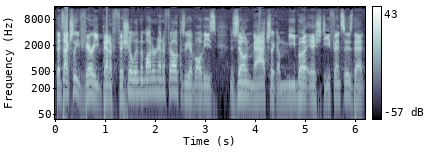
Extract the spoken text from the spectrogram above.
That's actually very beneficial in the modern NFL because we have all these zone match like amoeba ish defenses that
